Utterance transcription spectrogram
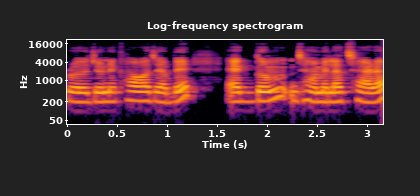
প্রয়োজনে খাওয়া যাবে। একদম ঝামেলা ছাড়া।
